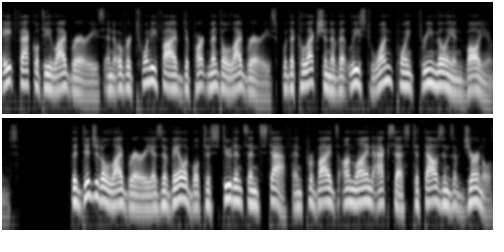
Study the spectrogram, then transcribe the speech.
eight faculty libraries and over 25 departmental libraries, with a collection of at least 1.3 million volumes. The digital library is available to students and staff and provides online access to thousands of journals,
